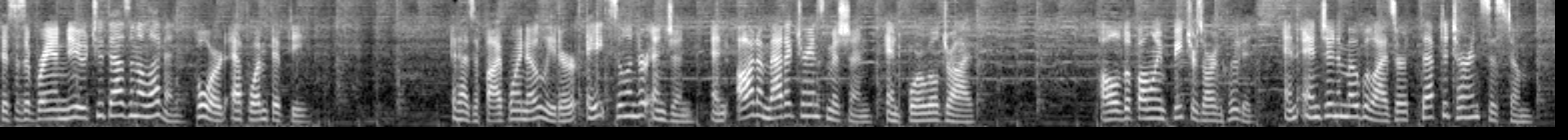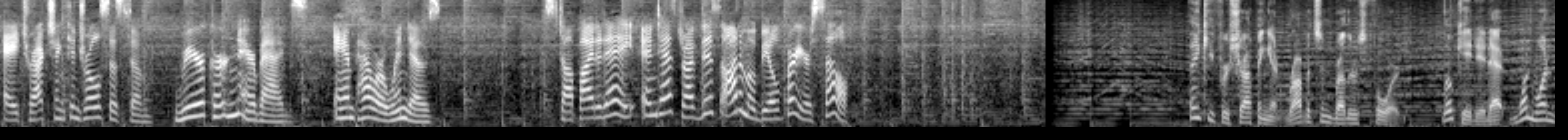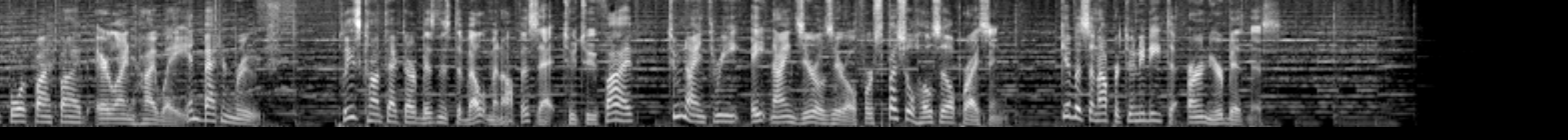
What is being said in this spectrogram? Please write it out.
This is a brand new 2011 Ford F-150. It has a 5.0-liter eight-cylinder engine, an automatic transmission, and four-wheel drive. All of the following features are included. An engine immobilizer theft deterrent system, a traction control system, rear curtain airbags, and power windows. Stop by today and test drive this automobile for yourself. Thank you for shopping at Robinson Brothers Ford, located at 11455 Airline Highway in Baton Rouge. Please contact our business development office at 225 293 8900 for special wholesale pricing. Give us an opportunity to earn your business.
